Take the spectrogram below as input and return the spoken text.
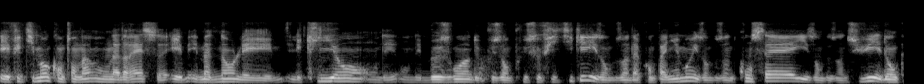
Et effectivement, quand on, a, on adresse, et, et maintenant les, les, clients ont des, ont des besoins de plus en plus sophistiqués, ils ont besoin d'accompagnement, ils ont besoin de conseils, ils ont besoin de suivi. Et donc,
